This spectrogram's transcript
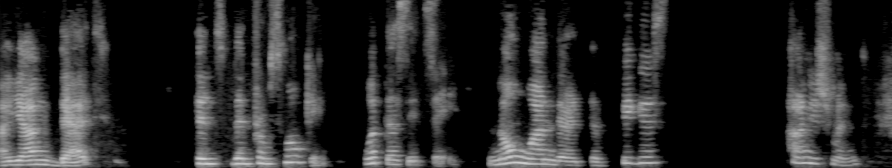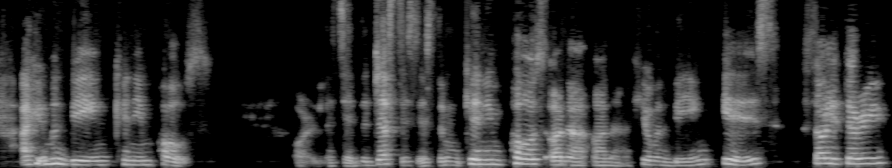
a young death than, than from smoking. What does it say? No wonder the biggest punishment a human being can impose, or let's say the justice system can impose on a, on a human being, is solitary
